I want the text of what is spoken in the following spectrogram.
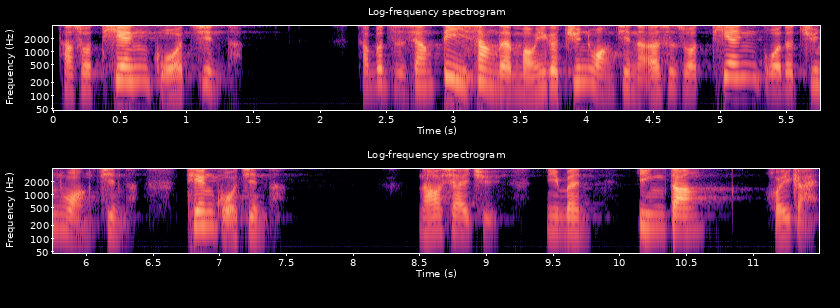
他说：“天国近了。”他不指向地上的某一个君王进了，而是说天国的君王进了，天国进了。然后下一句，你们应当悔改。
